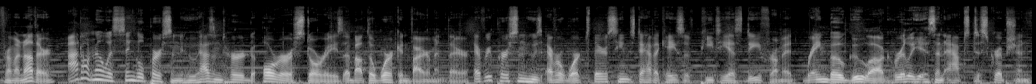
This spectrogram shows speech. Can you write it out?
From another, I don't know a single person who hasn't heard horror stories about the work environment there. Every person who's ever worked there seems to have a case of PTSD from it. Rainbow Gulag really is an apt description.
